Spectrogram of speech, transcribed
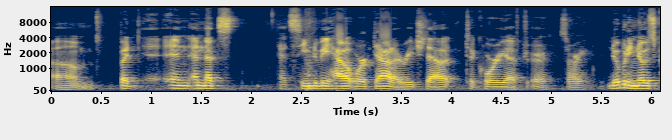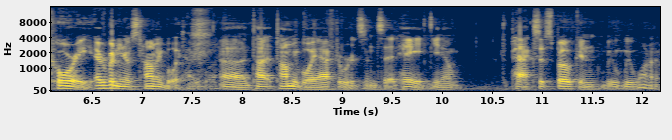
um, but and and that's that seemed to be how it worked out. I reached out to Corey after. Uh, sorry, nobody knows Corey. Everybody knows Tommy Boy. Tommy Boy. Uh, To- Tommy Boy afterwards and said, "Hey, you know, the packs have spoken. We want to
